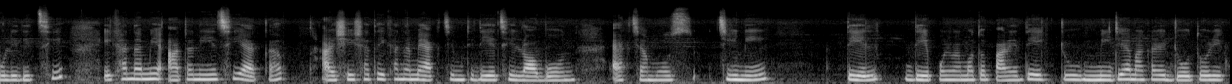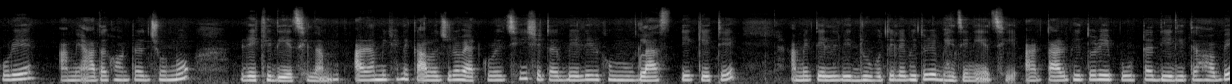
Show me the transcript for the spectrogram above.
বলে দিচ্ছি, এখানে আমি আটা নিয়েছি এক কাপ আর সেই সাথে এখানে আমি এক চিমটি দিয়েছি লবণ, এক চামচ চিনি, তেল দিয়ে পরিমাণ মতো পানি দিয়ে একটু মিডিয়াম আকারে ডো তৈরি করে আমি আধা ঘণ্টার জন্য রেখে দিয়েছিলাম। আর আমি এখানে কালো জিরাও অ্যাড করেছি, সেটা বেলে এরকম গ্লাস দিয়ে কেটে আমি তেলের ডুবো তেলের ভিতরে ভেজে নিয়েছি। আর তার ভিতরে এই পুরটা দিয়ে দিতে হবে।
